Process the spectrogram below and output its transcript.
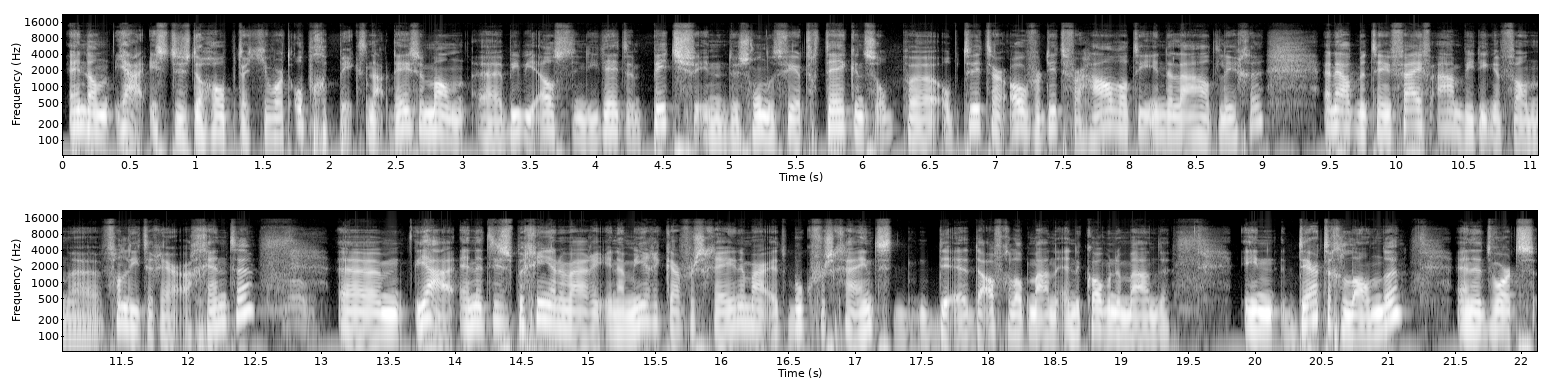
En dan ja, is dus de hoop dat je wordt opgepikt. Nou, deze man, uh, Bibi Elston, die deed een pitch in dus 140 tekens op, uh, op Twitter over dit verhaal wat hij in de la had liggen. En hij had meteen vijf aanbiedingen van, uh, van literair agenten. Um, ja, en het is begin januari in Amerika verschenen, maar het boek verschijnt de afgelopen maanden en de komende maanden in 30 landen. En het wordt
